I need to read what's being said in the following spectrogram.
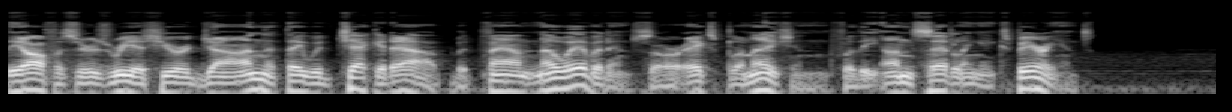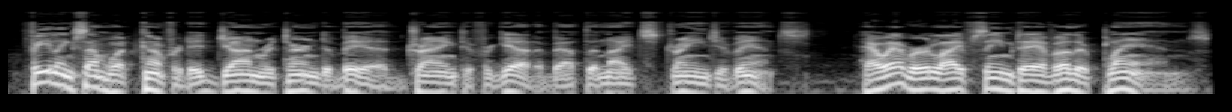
The officers reassured John that they would check it out, but found no evidence or explanation for the unsettling experience. Feeling somewhat comforted, John returned to bed, trying to forget about the night's strange events. However, life seemed to have other plans.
